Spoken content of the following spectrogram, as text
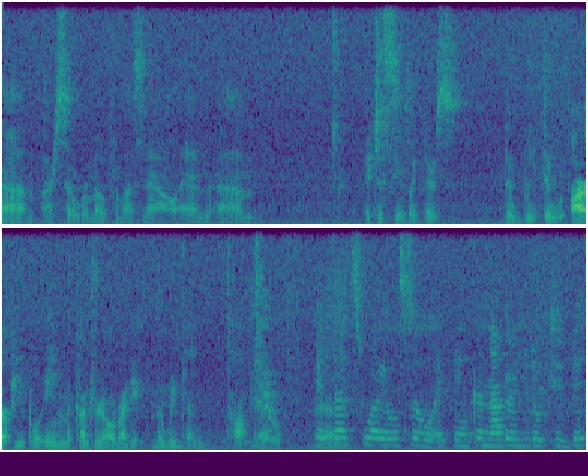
um, are so remote from us now, and um, it just seems like there's there, there are people in the country already that we Mhm. can talk Yeah. to. And that's why also I think another little tidbit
